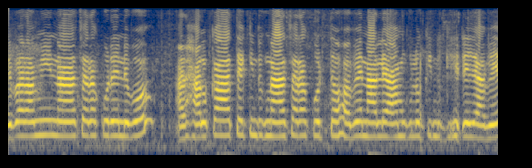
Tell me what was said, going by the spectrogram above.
এবার আমি নাড়াচাড়া করে নেব। আর হালকা হাতে কিন্তু নাড়াচাড়া করতে হবে, নালে আমগুলো কিন্তু ঘেটে যাবে।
